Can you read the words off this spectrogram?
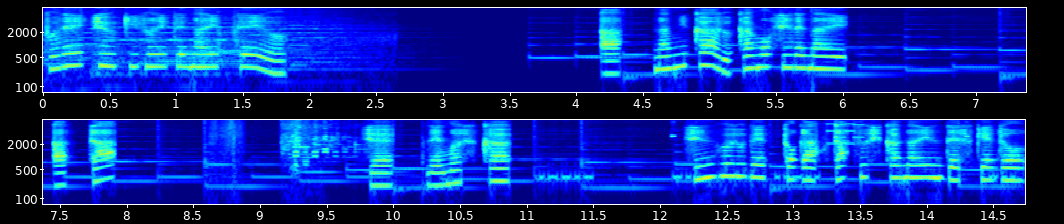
プレイ中気づいてないっていう。あ、何かあるかもしれない。あったじゃ、寝ますか。シングルベッドが2つしかないんですけど、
